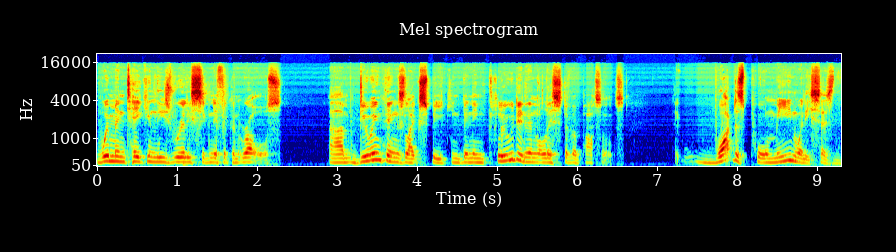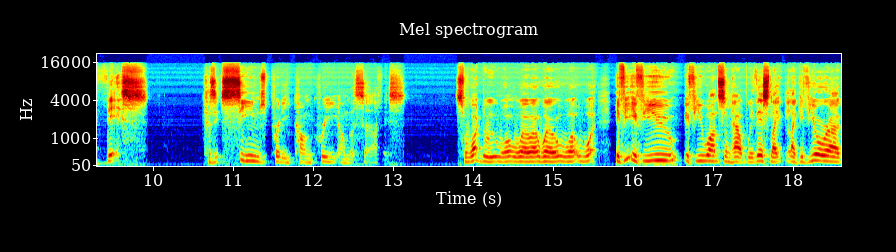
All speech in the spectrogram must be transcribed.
women taking these really significant roles, um, doing things like speaking, been included in a list of apostles. Like, what does Paul mean when he says this? Because it seems pretty concrete on the surface. So what do we? What, what, what, what, if if you if you want some help with this, like like if you're a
